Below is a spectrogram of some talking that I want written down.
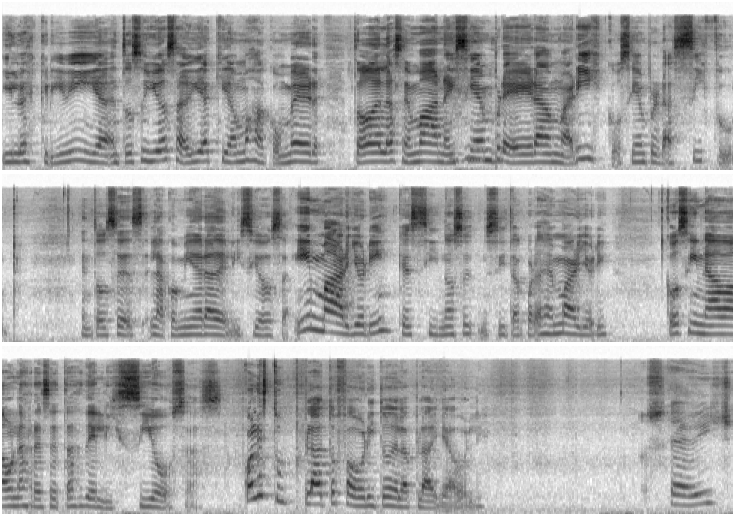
y lo escribía. Entonces yo sabía que íbamos a comer toda la semana y siempre era marisco, siempre era seafood. Entonces la comida era deliciosa. Y Marjorie, que si no sé si te acuerdas de Marjorie, cocinaba unas recetas deliciosas. ¿Cuál es tu plato favorito de la playa, Oli? Ceviche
